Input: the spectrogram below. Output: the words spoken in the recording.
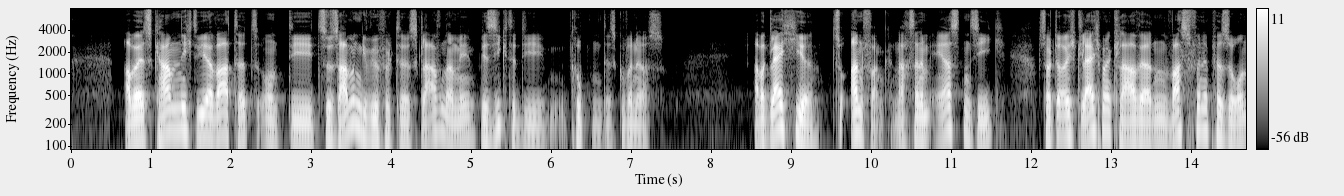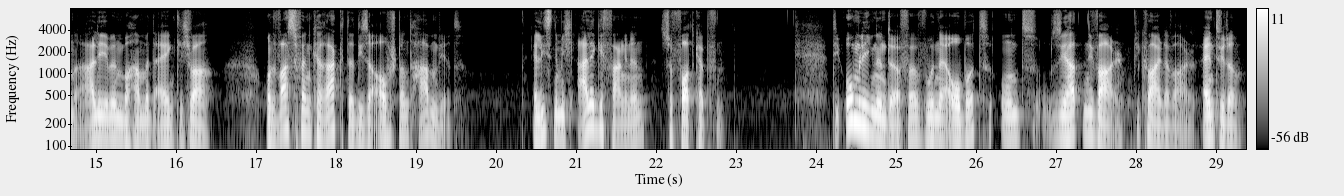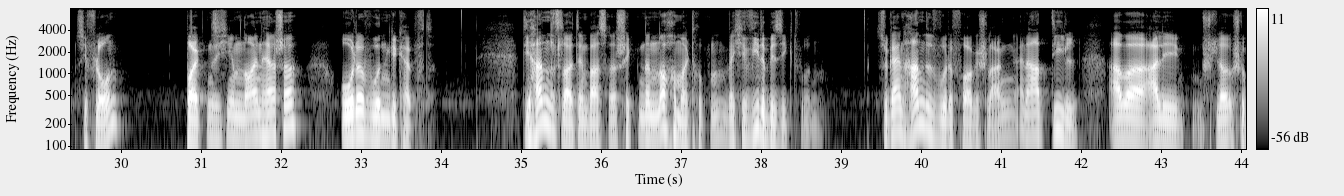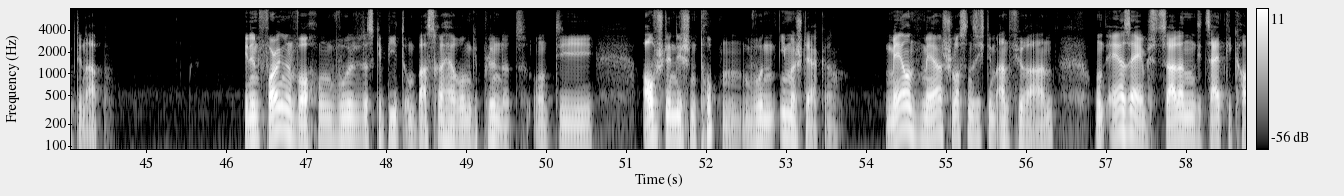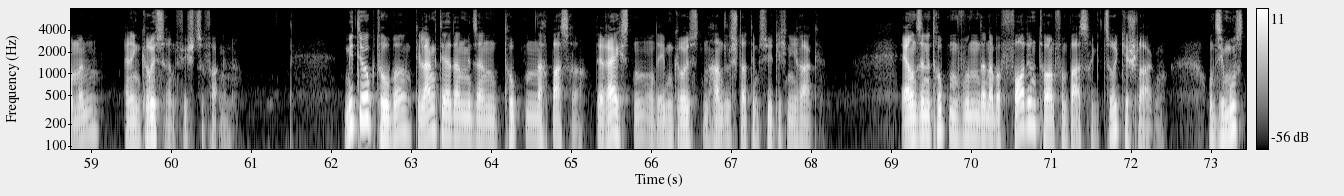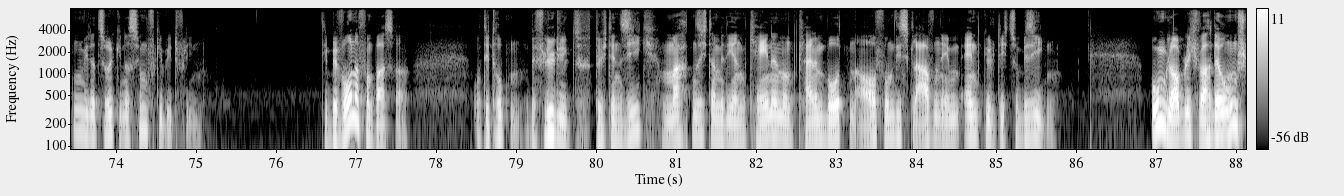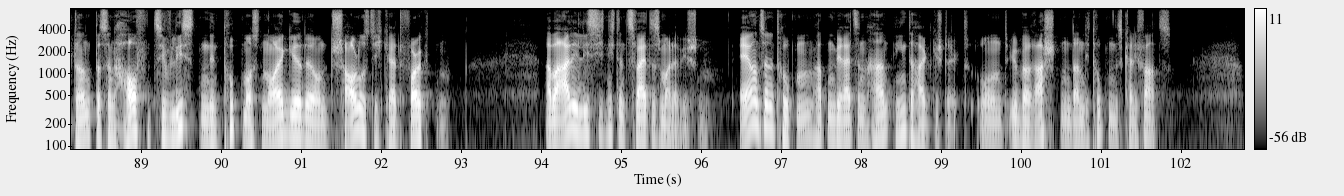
Aber es kam nicht wie erwartet und die zusammengewürfelte Sklavenarmee besiegte die Truppen des Gouverneurs. Aber gleich hier, zu Anfang, nach seinem ersten Sieg, sollte euch gleich mal klar werden, was für eine Person Ali ibn Muhammad eigentlich war und was für einen Charakter dieser Aufstand haben wird. Er ließ nämlich alle Gefangenen sofort köpfen. Die umliegenden Dörfer wurden erobert und sie hatten die Wahl, die Qual der Wahl. Entweder sie flohen, beugten sich ihrem neuen Herrscher oder wurden geköpft. Die Handelsleute in Basra schickten dann noch einmal Truppen, welche wieder besiegt wurden. Sogar ein Handel wurde vorgeschlagen, eine Art Deal, aber Ali schlug den ab. In den folgenden Wochen wurde das Gebiet um Basra herum geplündert und die aufständischen Truppen wurden immer stärker. Mehr und mehr schlossen sich dem Anführer an, und er selbst sah dann die Zeit gekommen, einen größeren Fisch zu fangen. Mitte Oktober gelangte er dann mit seinen Truppen nach Basra, der reichsten und eben größten Handelsstadt im südlichen Irak. Er und seine Truppen wurden dann aber vor den Toren von Basra zurückgeschlagen, und sie mussten wieder zurück in das Sumpfgebiet fliehen. Die Bewohner von Basra und die Truppen, beflügelt durch den Sieg, machten sich dann mit ihren Kähnen und kleinen Booten auf, um die Sklaven eben endgültig zu besiegen. Unglaublich war der Umstand, dass ein Haufen Zivilisten den Truppen aus Neugierde und Schaulustigkeit folgten. Aber Ali ließ sich nicht ein zweites Mal erwischen. Er und seine Truppen hatten bereits einen Hinterhalt gestellt und überraschten dann die Truppen des Kalifats.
